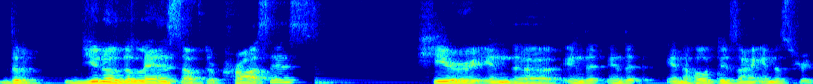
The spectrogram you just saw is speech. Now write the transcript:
the you know the length of the process here in the in the in the in the whole design industry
